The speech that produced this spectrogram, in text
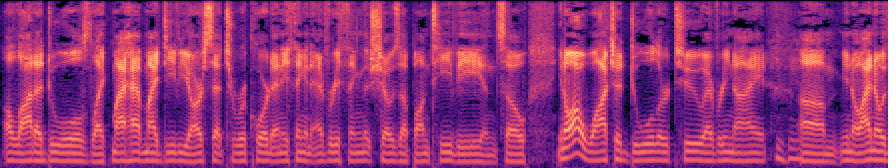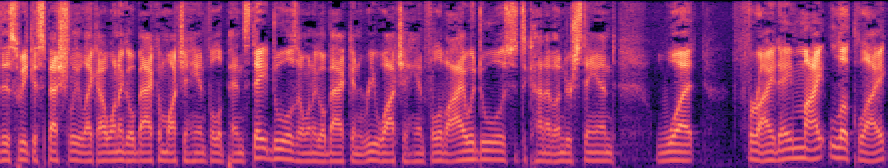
a lot of duels. Like my, I have my DVR set to record anything and everything that shows up on TV. And so, you know, I'll watch a duel or two every night. Um, you know, I know this week especially, like I want to go back and watch a handful of Penn State duels. I want to go back and rewatch a handful of Iowa duels just to kind of understand what Friday might look like.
